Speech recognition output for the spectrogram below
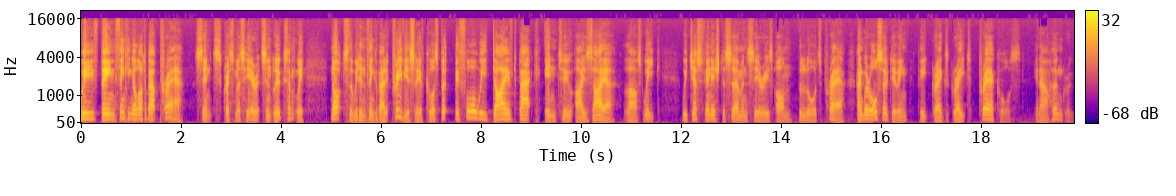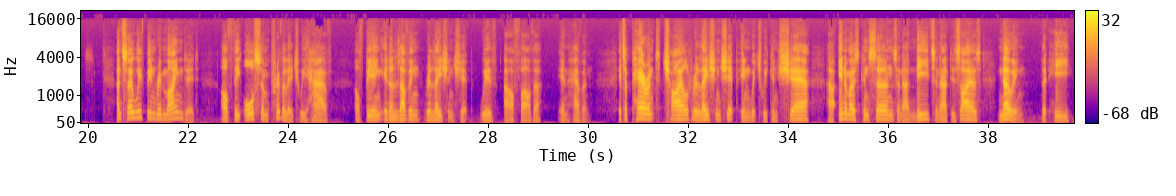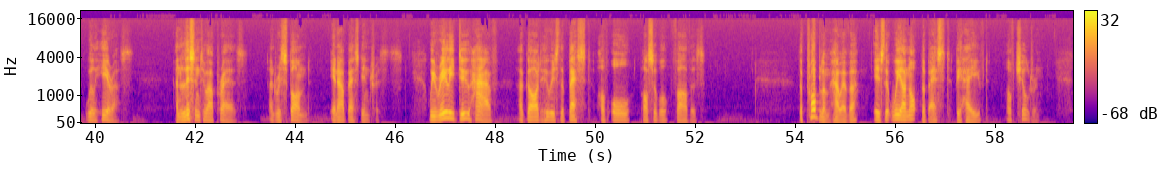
We've been thinking a lot about prayer since Christmas here at St. Luke's, haven't we? Not that we didn't think about it previously, of course, but before we dived back into Isaiah last week, we just finished a sermon series on the Lord's Prayer, and we're also doing Pete Greig's great prayer course in our home groups. And so we've been reminded of the awesome privilege we have of being in a loving relationship with our Father in heaven. It's a parent child relationship in which we can share our innermost concerns and our needs and our desires, knowing that He will hear us and listen to our prayers and respond in our best interests. We really do have a God who is the best of all possible fathers. The problem, however, is that we are not the best behaved of children.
